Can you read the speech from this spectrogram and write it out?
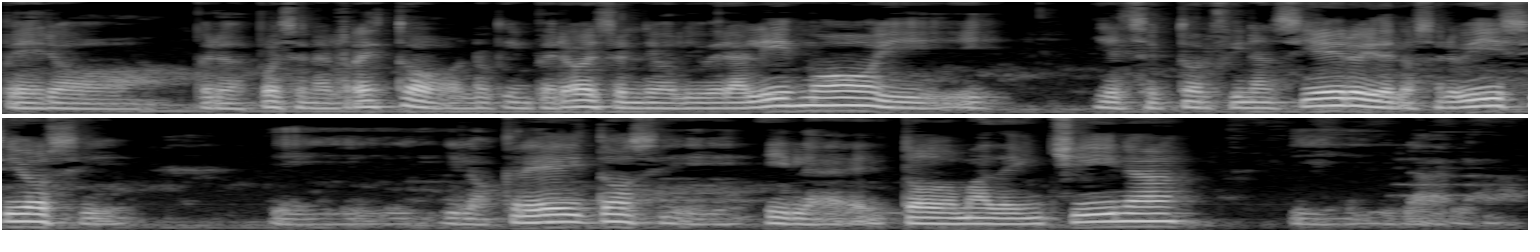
pero, pero después en el resto lo que imperó es el neoliberalismo y y el sector financiero y de los servicios y, y, los créditos y, la, todo de en China y, la,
